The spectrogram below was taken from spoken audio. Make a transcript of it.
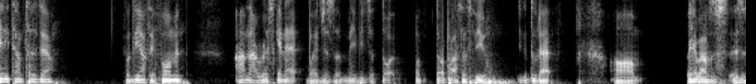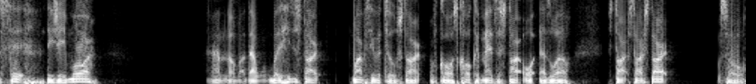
anytime touchdown for D'Onta Foreman. I'm not risking that, but just a, maybe it's a thought a thought process for you. You could do that. Um, everybody else is, a sit. DJ Moore. I don't know about that one, but he's a start. Wide receiver two start, of course. Cole Kmet's a start as well. Start, start, start. So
